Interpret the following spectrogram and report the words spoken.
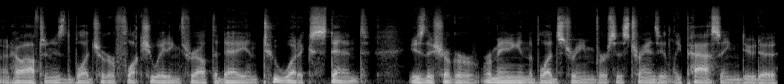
And how often is the blood sugar fluctuating throughout the day, and to what extent is the sugar remaining in the bloodstream versus transiently passing due to,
